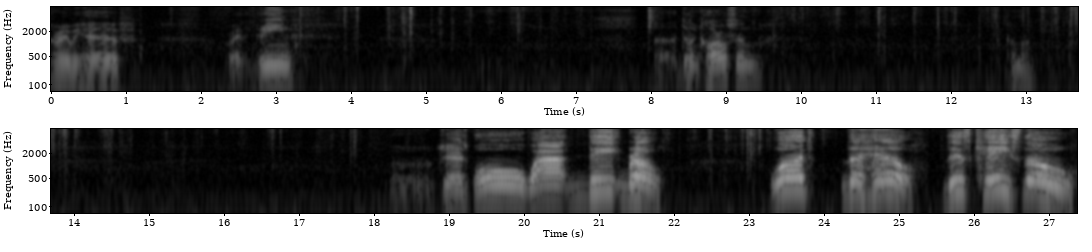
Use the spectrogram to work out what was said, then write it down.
All right, we have Riley Greene. Uh, Dylan Carlson. Come on. Jazz. Oh, wow. Deep, bro. What the hell? This case, though.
